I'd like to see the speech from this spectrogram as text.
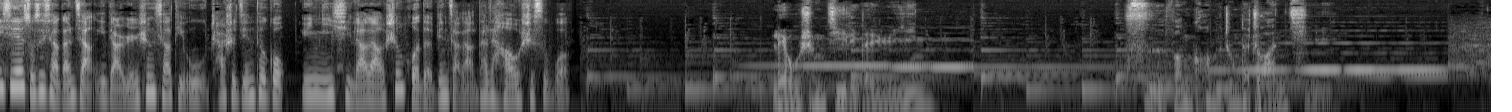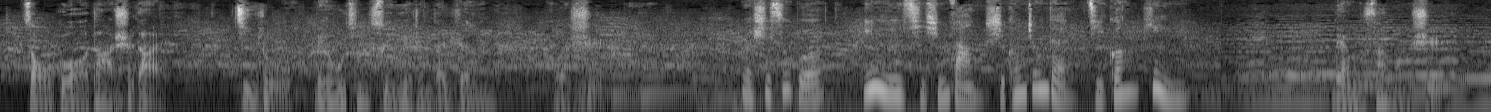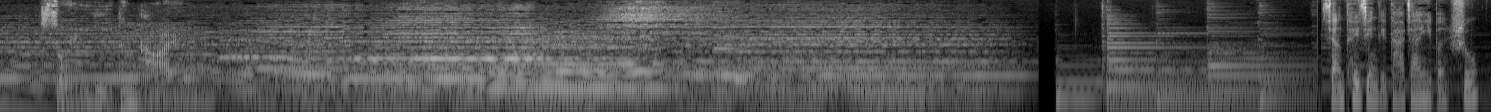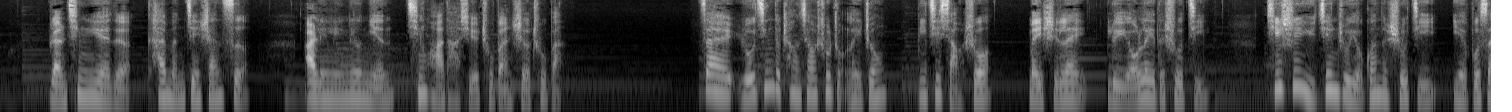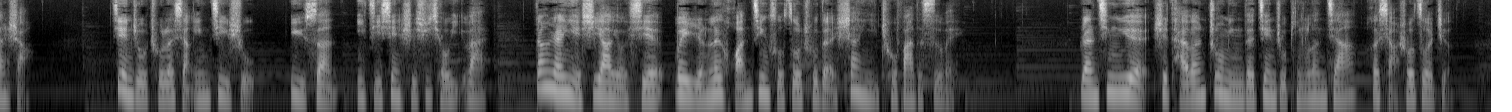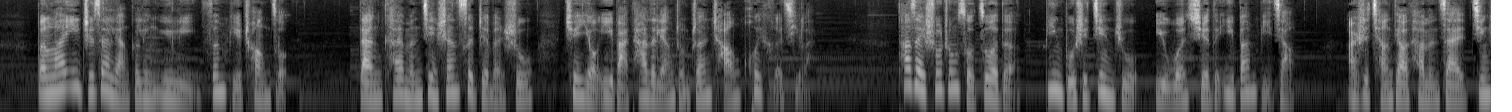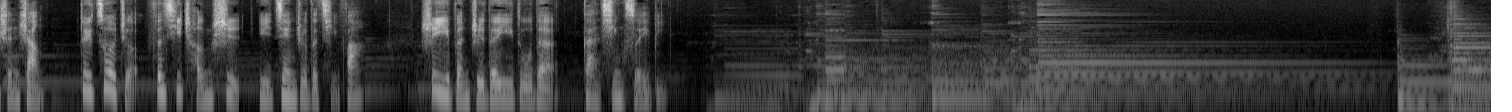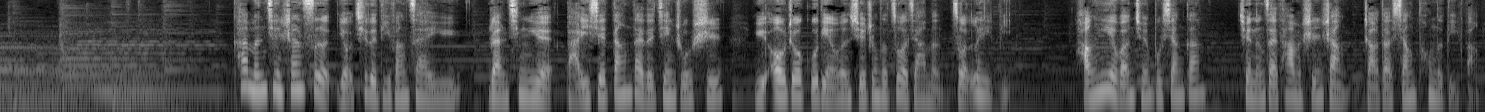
一些琐碎小感讲，一点人生小体悟，茶水间特供，与你一起聊聊生活的边角料。大家好，我是苏博。留声机里的余音，四方框中的传奇，走过大时代，记录流金岁月中的人和事。我是苏博，与你一起寻访时空中的极光片语。两三往事。随意登台。想推荐给大家一本书，阮庆月的《开门见山色》，二零零六年清华大学出版社出版。在如今的畅销书种类中，比起小说、美食类、旅游类的书籍，其实与建筑有关的书籍也不算少。建筑除了响应技术、预算以及现实需求以外，当然也需要有些为人类环境所做出的善意出发的思维。阮庆月是台湾著名的建筑评论家和小说作者，本来一直在两个领域里分别创作，但《开门见山色》这本书却有意把他的两种专长汇合起来。他在书中所做的，并不是建筑与文学的一般比较，而是强调他们在精神上。对作者分析城市与建筑的启发，是一本值得一读的感性随笔。开门见山色有趣的地方在于，阮庆月把一些当代的建筑师与欧洲古典文学中的作家们做类比，行业完全不相干，却能在他们身上找到相通的地方。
